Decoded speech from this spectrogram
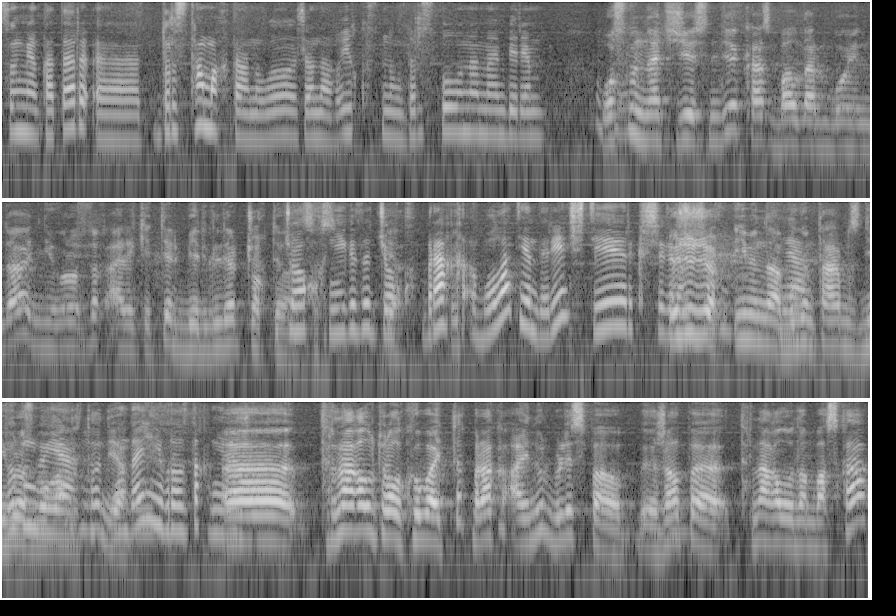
Сонымен қатар дұрыс тамақтануы жаңағы ұйқысының дұрыс болуына мән беремін. Осының нәтижесінде қазір балдардың бойында невроздық әрекеттер белгілер жоқ деп жоқ негізі жоқ. Иә. бірақ болады енді реніштер жоқ кішігірім жоқ жоқ именно Иә. бүгін тағымыз невроз иә, болғандықтан иә. Ондай невроздық не жоқ. Ә, тырнақ алу туралы көп айттық бірақ айнұр білесіз ба ә, жалпы тырнақ алудан басқа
